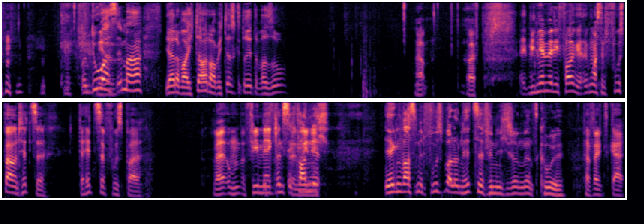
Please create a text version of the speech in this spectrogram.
und du Nee, hast immer, ja, da war ich da, da habe ich das gedreht, da war so. Ja, läuft. Äh, Wie nennen wir die Folge? Irgendwas mit Fußball und Hitze. Der Hitzefußball. Weil um viel mehr ging es irgendwie nicht. Irgendwas mit Fußball und Hitze finde ich schon ganz cool. Perfekt, geil.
